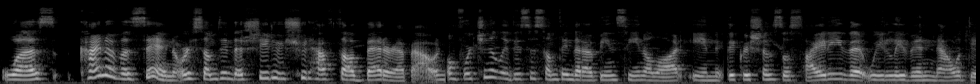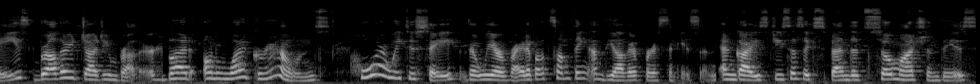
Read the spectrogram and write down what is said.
was kind of a sin or something that she should have thought better about. Unfortunately, this is something that I've been seeing a lot in the Christian society that we live in nowadays. Brother judging brother. But on what grounds? Who are we to say that we are right about something and the other person isn't? And guys, Jesus expanded so much on this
